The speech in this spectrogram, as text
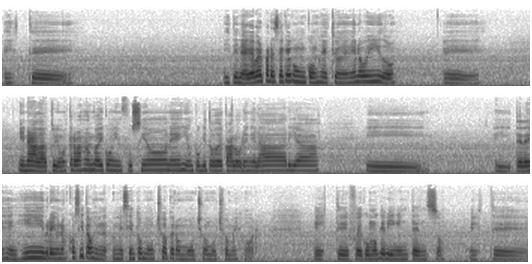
Este y tenía que ver, parece que con congestión en el oído. Eh, y nada, estuvimos trabajando ahí con infusiones y un poquito de calor en el área y, y té de jengibre y unas cositas. Me, siento mucho, pero mucho, mucho mejor. Este, fue como que bien intenso. Este,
